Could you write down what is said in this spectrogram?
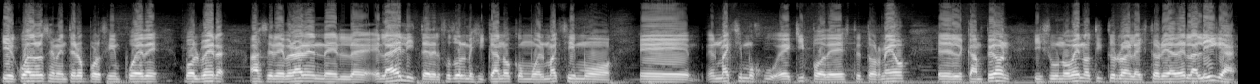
y el cuadro cementero por fin puede volver a celebrar en, el, en la élite del fútbol mexicano como el máximo, eh, el máximo equipo de este torneo el campeón y su noveno título en la historia de la liga.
